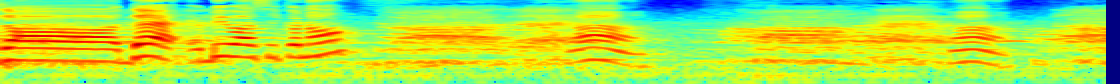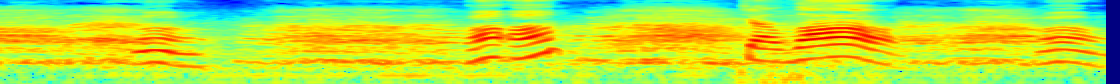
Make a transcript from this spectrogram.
ஜாத. எப்படி வாசிக்கணும்? ஆ. ஆ. ஆ. ஆ ஆ. கவாப் ஆ.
